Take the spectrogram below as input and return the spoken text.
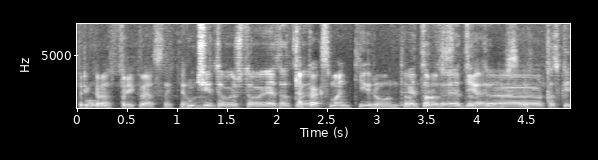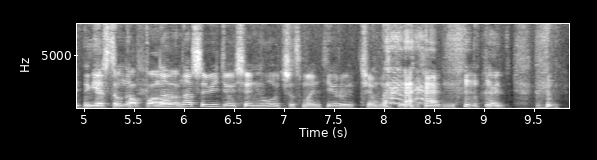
прекрас- прекрасное кино. Учитывая, что этот, А э, как смонтирован, там этот, просто этот, э, так сказать, место кажется, попало... на- наше видео сегодня лучше смонтирует, чем это.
